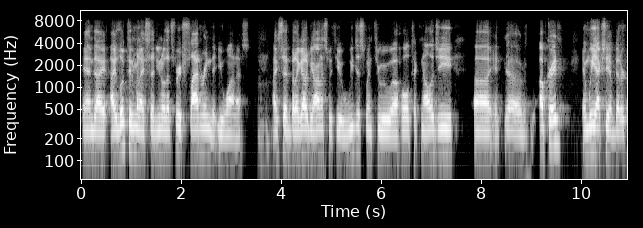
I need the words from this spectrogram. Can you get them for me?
And I, I looked at him and I said, you know, that's very flattering that you want us. Mm-hmm. I said, but I got to be honest with you. We just went through a whole technology uh, uh, upgrade, and we actually have better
